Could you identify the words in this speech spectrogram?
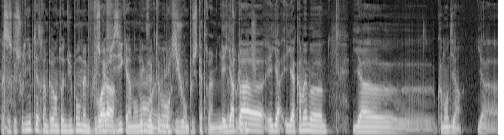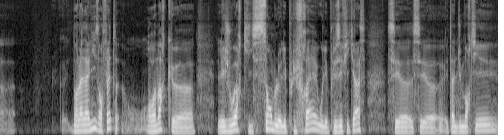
Bah, C'est ce que soulignait peut-être un peu Antoine Dupont, même plus Voilà. que physique à un moment. Exactement. lui qui joue en plus 80 minutes. Et il à y a pas, et il y a, y a quand même, il y a, euh, comment dire, il dans l'analyse en fait, on remarque que euh, les joueurs qui semblent les plus frais ou les plus efficaces, c'est euh, Ethan Dumortier,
